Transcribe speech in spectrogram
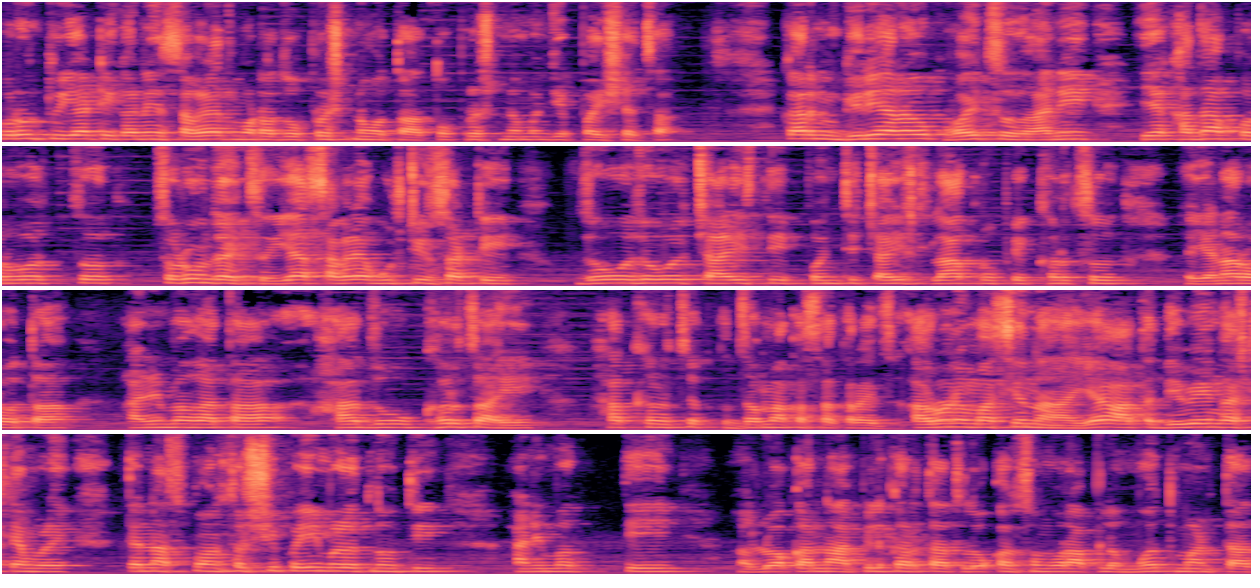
परंतु या ठिकाणी सगळ्यात मोठा जो प्रश्न होता तो प्रश्न म्हणजे पैशाचा. कारण गिर्यारोहक व्हायचं आणि एखादा पर्वत चढून जायचं या सगळ्या गोष्टींसाठी जवळजवळ चाळीस ते पंचेचाळीस लाख रुपये खर्च येणार होता. आणि मग आता हा जो खर्च आहे हा खर्च जमा कसा करायचा? अरुणिमा या आता दिव्यांग असल्यामुळे त्यांना स्पॉन्सरशिपही मिळत नव्हती. आणि मग ते लोकांना अपील करतात लोकांसमोर आपलं मत मांडतात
